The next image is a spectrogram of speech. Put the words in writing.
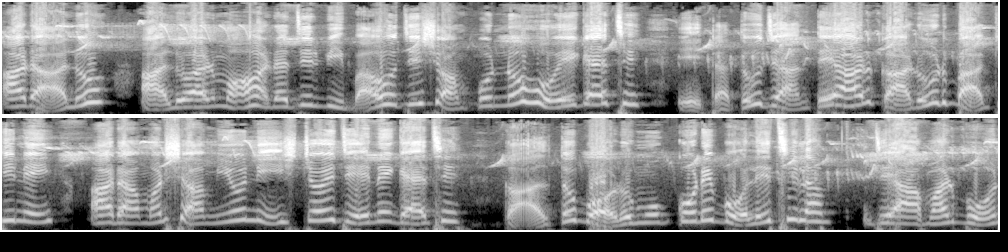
আর আলো আলো আর মহারাজের বিবাহ যে সম্পন্ন হয়ে গেছে, এটা তো জানতে আর কারোর বাকি নেই। আর আমার স্বামীও নিশ্চয় জেনে গেছে। কাল তো বড় মুখ করে বলেছিলাম যে আমার বোন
